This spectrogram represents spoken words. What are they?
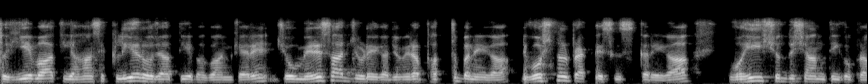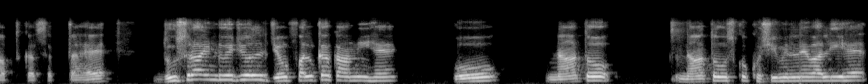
तो ये बात यहाँ से क्लियर हो जाती है, भगवान कह रहे हैं। जो मेरे साथ जुड़ेगा, जो मेरा भक्त बनेगा डिवोशनल प्रैक्टिस करेगा, वही शुद्ध शांति को प्राप्त कर सकता है। दूसरा इंडिविजुअल जो फल का कामी है, वो ना तो ना तो उसको खुशी मिलने वाली है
